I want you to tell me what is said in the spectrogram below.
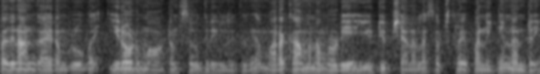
பதினான்காயிரம் ரூபாய். ஈரோடு மாவட்டம் சிவகிரியில் இருக்குதுங்க மறக்காமல் நம்மளுடைய யூடியூப் சேனலை சப்ஸ்கிரைப் பண்ணிக்க நன்றிங்க.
